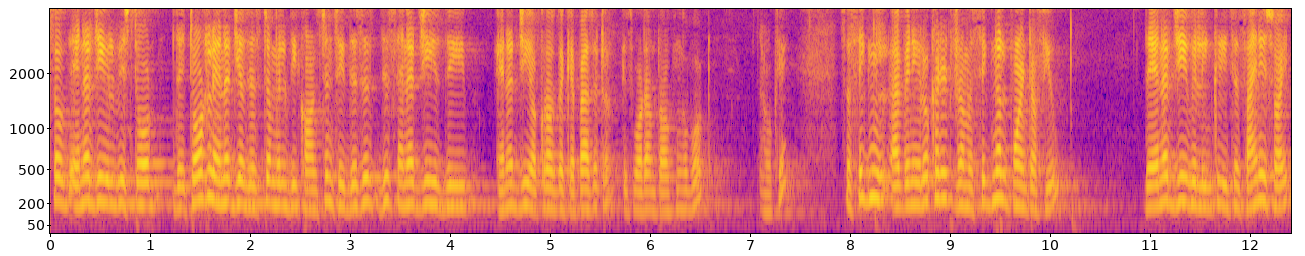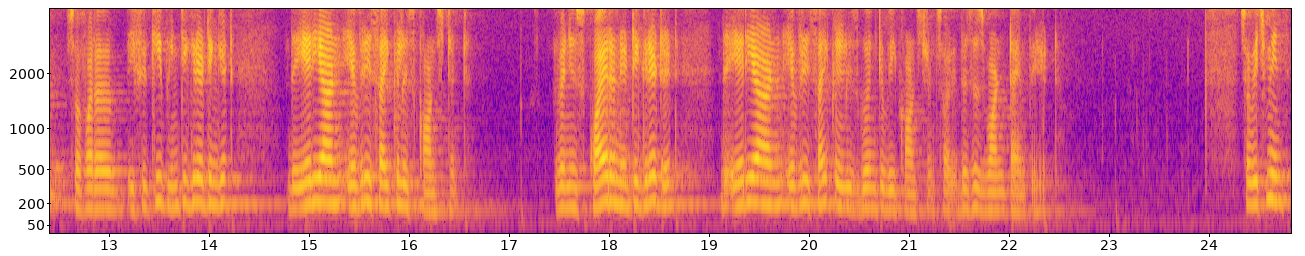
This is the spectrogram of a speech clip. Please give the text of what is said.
so the energy will be stored, the total energy of the system will be constant. See, this is this energy is the energy across the capacitor is what I'm talking about. Okay. So signal, uh, when you look at it from a signal point of view, the energy will increase a sinusoid. So for a, if you keep integrating it, the area on every cycle is constant. When you square and integrate it, the area on every cycle is going to be constant. Sorry, this is one time period. So which means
